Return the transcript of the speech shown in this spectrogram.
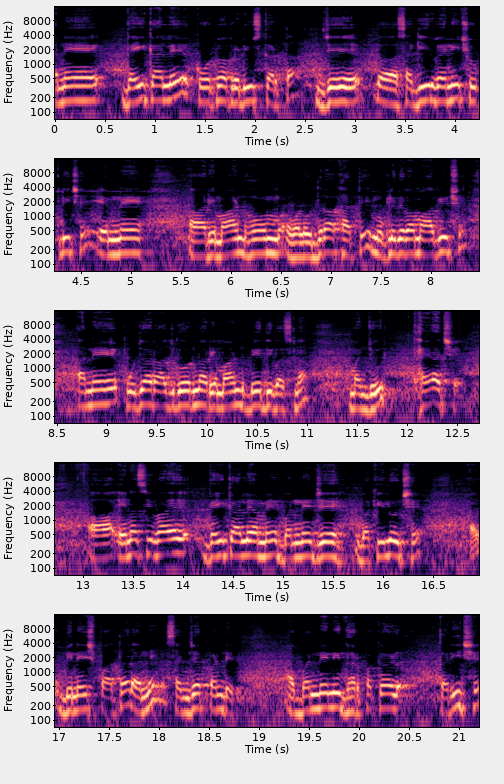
અને ગઈકાલે કોર્ટમાં પ્રોડ્યુસ કરતા જે સગીર વેની છોકરી છે, એમને રિમાન્ડ હોમ વડોદરા ખાતે મોકલી દેવામાં આવ્યું છે અને પૂજા રાજગોરના રિમાન્ડ બે દિવસના મંજૂર થયા છે. એના સિવાય ગઈકાલે અમે બંને જે વકીલો છે દિનેશ પાતર અને સંજય પંડિત આ બંનેની ધરપકડ કરી છે.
